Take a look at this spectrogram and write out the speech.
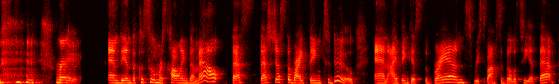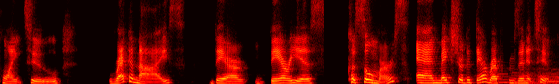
right and then the consumers calling them out that's that's just the right thing to do. And i think it's the brand's responsibility at that point to recognize their various consumers and make sure that they're represented too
